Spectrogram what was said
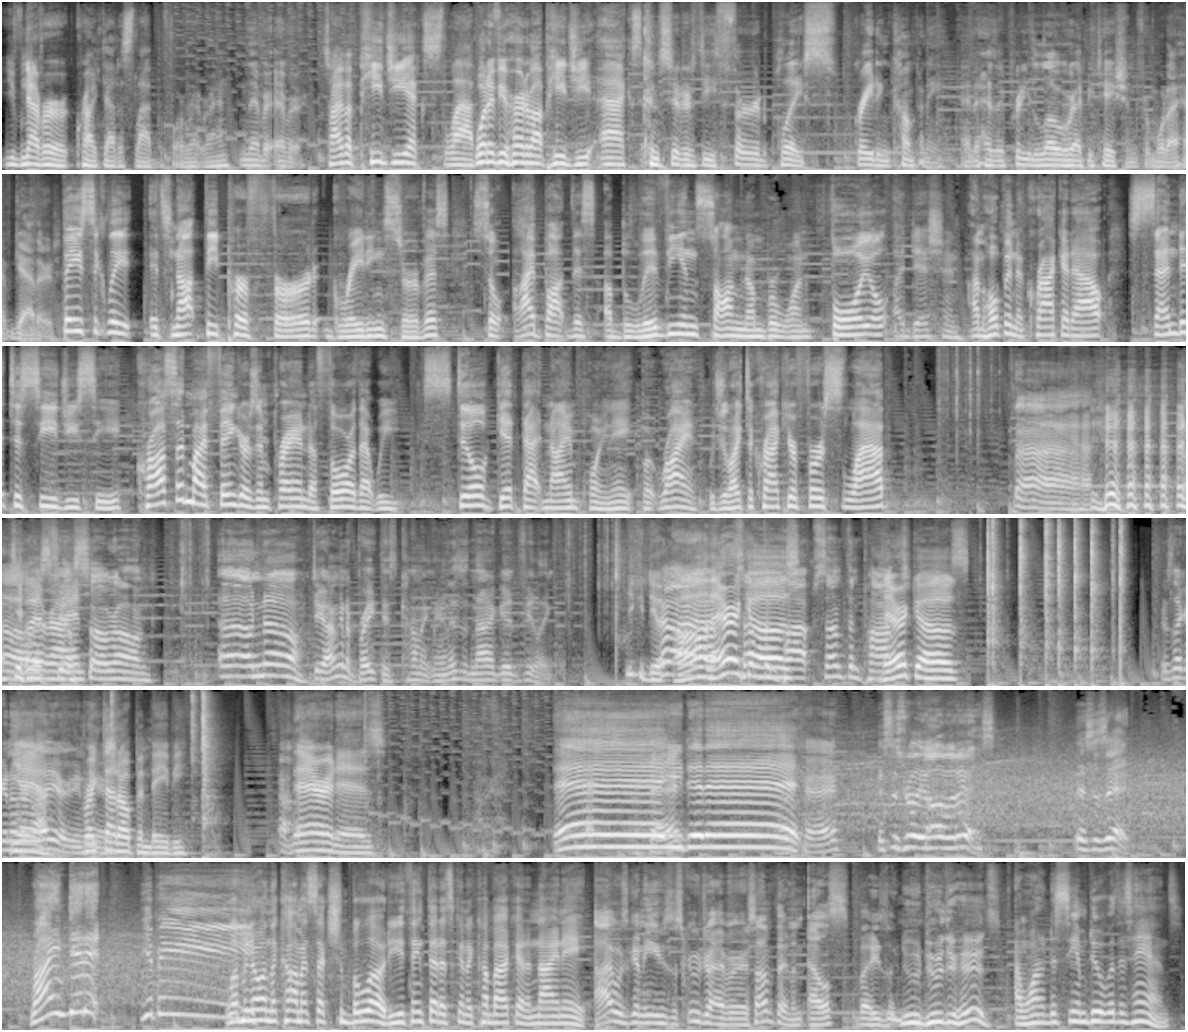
You've never cracked out a slab before, right, Ryan? Never ever. So I have a PGX slab. What have you heard about PGX? Considered the third place grading company, and it has a pretty low reputation from what I have gathered. Basically, it's not the preferred grading service, so I bought this Oblivion Song Number One foil edition. I'm hoping to crack it out, send it to CGC, crossing my fingers and praying to Thor that we still get that 9.8. But Ryan, would you like to crack your first slab? Ah. Do oh, this Ryan. feels so wrong. Oh no, dude! I'm gonna break this comic, man. This is not a good feeling. you can do it. Ah, oh, there it something goes. Pops, something pops. There it goes. There's like another Yeah, layer yeah. in break here. that open, baby. Oh. There it is. Hey, Okay. you did it! Okay. This is really all it is. This is it. Ryan did it! Yippee! Let me know in the comment section below. Do you think that it's going to come back at a 9.8? I was gonna use a screwdriver or something else, but he's like, no, do it with your hands. I wanted to see him do it with his hands.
